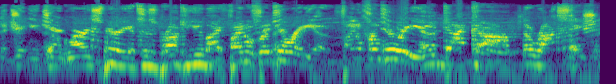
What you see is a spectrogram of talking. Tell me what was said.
The Jiggy Jaguar Experience is brought to you by Final Frontier Radio. FinalFrontierRadio.com, the rock station.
